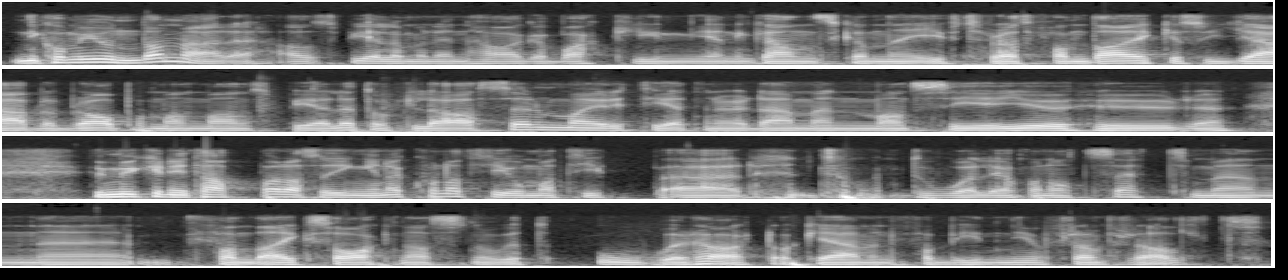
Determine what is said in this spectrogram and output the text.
ni kommer ju undan med det. Att spela med den höga backlinjen ganska naivt för att van Dijk är så jävla bra på man-man-spelet och löser majoriteten av det där men man ser ju hur, hur mycket ni tappar. Alltså ingen av Konate och Matip är då- dåliga på något sätt men eh, van Dijk saknas något oerhört och även Fabinho framförallt.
